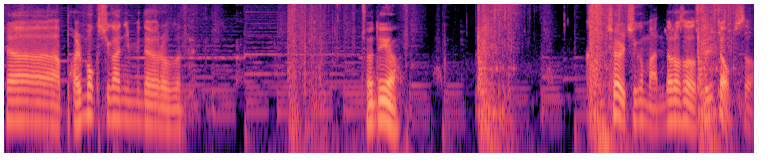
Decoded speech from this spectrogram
자, 벌목 시간입니다, 여러분. 저도요. 강철 지금 만들어서 쓸데 없어.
